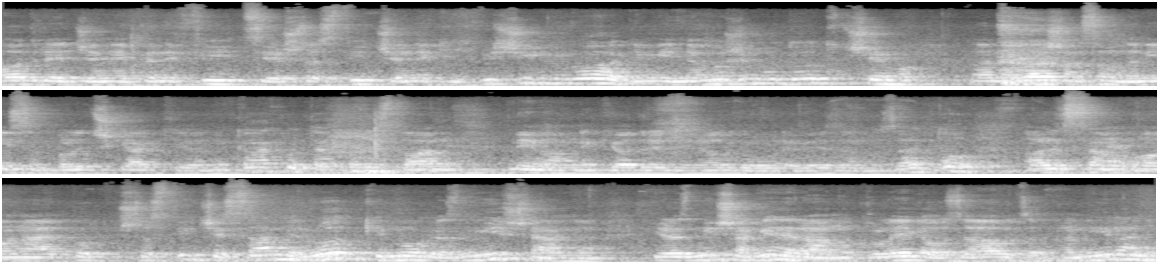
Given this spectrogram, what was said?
određene beneficije što se tiče nekih viših nivoa gdje mi ne možemo da utičemo. Naglašam samo da nisam politički aktivan nikako, tako da stvarno nemam neke određene odgovore vezano za to, ali sam, onaj, što se tiče same logike mog razmišljanja i razmišljanja generalno kolega u Zavod za planiranje,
